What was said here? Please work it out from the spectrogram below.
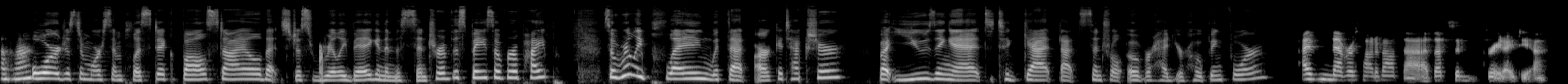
Uh-huh. Or just a more simplistic ball style that's just really big and in the center of the space over a pipe. So, really playing with that architecture, but using it to get that central overhead you're hoping for. I've never thought about that. That's a great idea.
